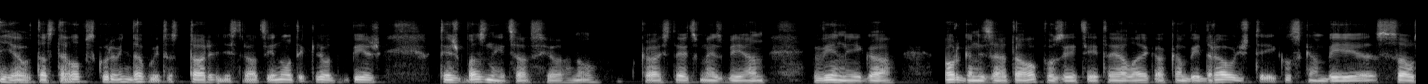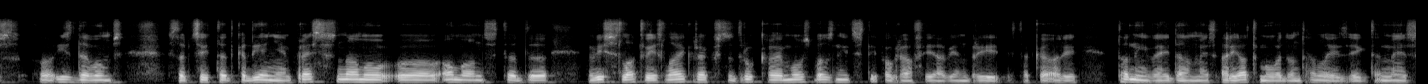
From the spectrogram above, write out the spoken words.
jau tas telpas, kur viņi dabūja, tas tā reģistrācija notika ļoti bieži tieši baznīcās, jo, nu, kā es teicu, mēs bijām vienīgā organizētā opozīcija tajā laikā, kam bija draudžu tīkls, kam bija savs izdevums. Starp citu, tad, kad ieņēma preses namu Omons, tad visas Latvijas laikrakstus drukāja mūsu baznīcas tipogrāfijā vienu brīdi. Tā kā arī tādā veidā mēs arī atmodu un tam līdzīgi, mēs,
